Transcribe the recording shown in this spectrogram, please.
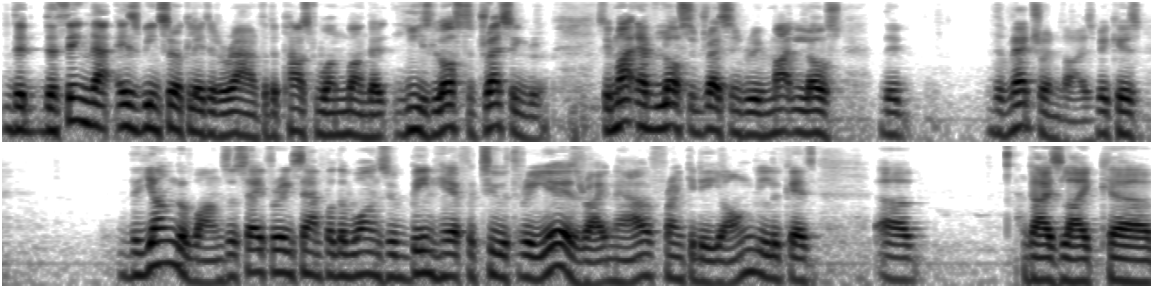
the the thing that has been circulated around for the past one month that he's lost a dressing room. So he might have lost a dressing room, might have lost the the veteran guys because the younger ones, or say, for example, the ones who've been here for two or three years right now, Frankie de Jong, look at uh, guys like uh,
